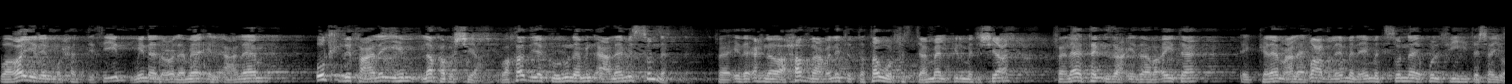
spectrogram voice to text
وغير المحدثين من العلماء الأعلام أطلق عليهم لقب الشيعة وقد يكونون من أعلام السنة. فإذا إحنا لاحظنا عملية التطور في استعمال كلمة الشيعة فلا تجزع إذا رأيت الكلام على بعض الأئمة من أئمة السنة يقول فيه تشيع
